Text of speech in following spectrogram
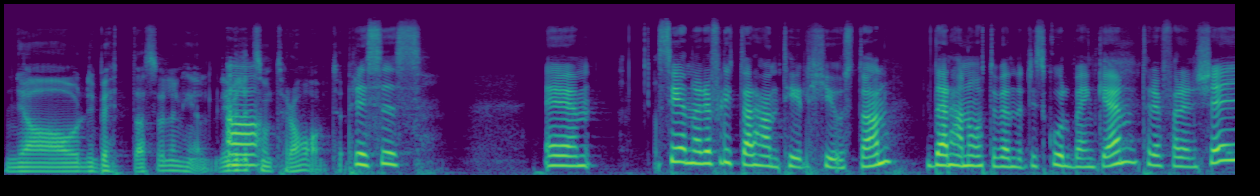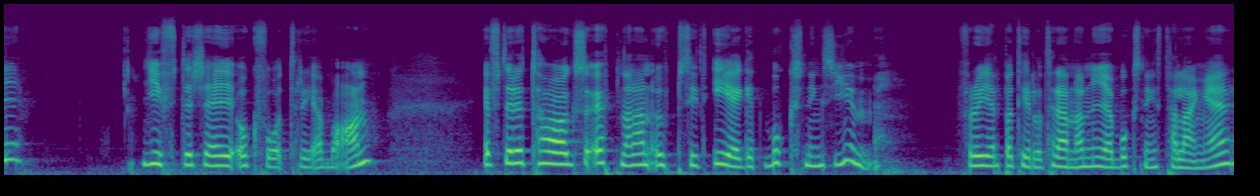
Ja, och det bettas väl en hel Det är Ja. väl lite som trav, typ. Precis. Ehm, senare flyttar han till Houston, där han återvänder till skolbänken, träffar en tjej, gifter sig och får tre barn. Efter ett tag så öppnar han upp sitt eget boxningsgym för att hjälpa till att träna nya boxningstalanger.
